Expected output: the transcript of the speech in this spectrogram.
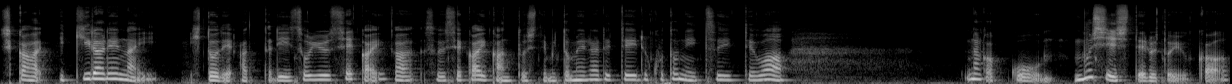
しか生きられない人であったりそういう世界がそういう世界観として認められていることについてはなんかこう無視してるというか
